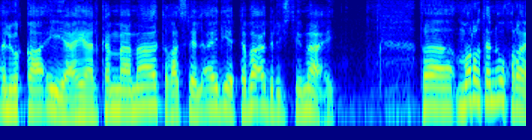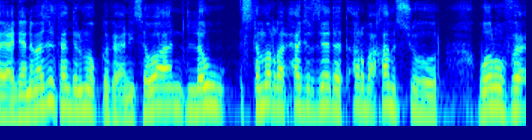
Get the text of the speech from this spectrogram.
الوقائية. هي الكمامات غسل الأيدي التباعد الاجتماعي. فمرة أخرى يعني أنا ما زلت عند الموقف يعني سواء لو استمر الحجر زيادة أربع خمس شهور ورفع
